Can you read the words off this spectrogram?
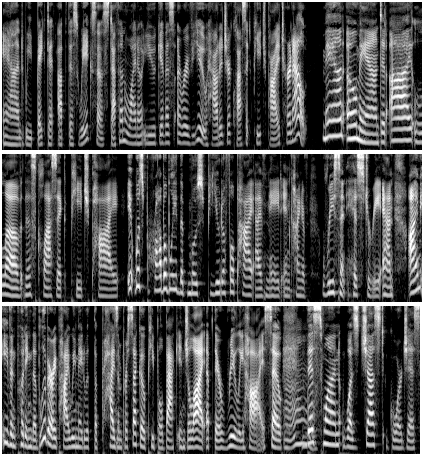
and we baked it up this week. So, Stefan, why don't you give us a review? How did your classic peach pie turn out? Man, oh man, did I love this classic peach pie. It was probably the most beautiful pie I've made in kind of recent history. And I'm even putting the blueberry pie we made with the Pies and Prosecco people back in July up there really high. So mm. this one was just gorgeous.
